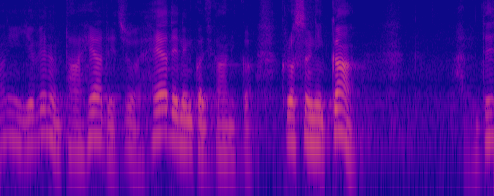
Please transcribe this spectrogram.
아니 예배는 다 해야 되죠. 해야 되는 까지 가니까 그렇습니까? 안 돼.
